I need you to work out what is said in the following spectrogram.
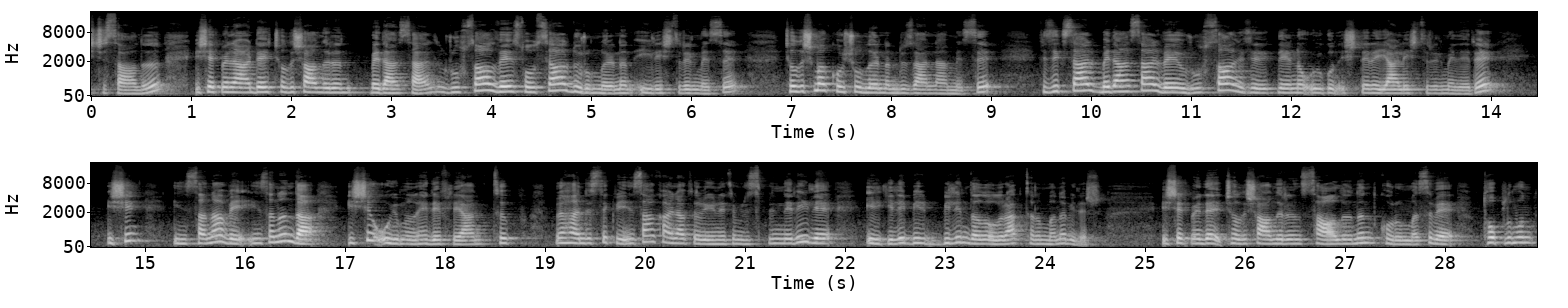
işçi sağlığı, işletmelerde çalışanların bedensel, ruhsal ve sosyal durumlarının iyileştirilmesi, çalışma koşullarının düzenlenmesi, fiziksel, bedensel ve ruhsal niteliklerine uygun işlere yerleştirilmeleri, işin insana ve insanın da işe uyumunu hedefleyen tıp, mühendislik ve insan kaynakları yönetimi disiplinleriyle ilgili bir bilim dalı olarak tanımlanabilir. İşletmede çalışanların sağlığının korunması ve toplumun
